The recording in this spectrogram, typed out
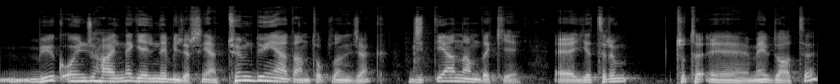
büyük oyuncu haline gelinebilir. Yani tüm dünyadan toplanacak ciddi anlamdaki e, yatırım tuta, e, mevduatı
